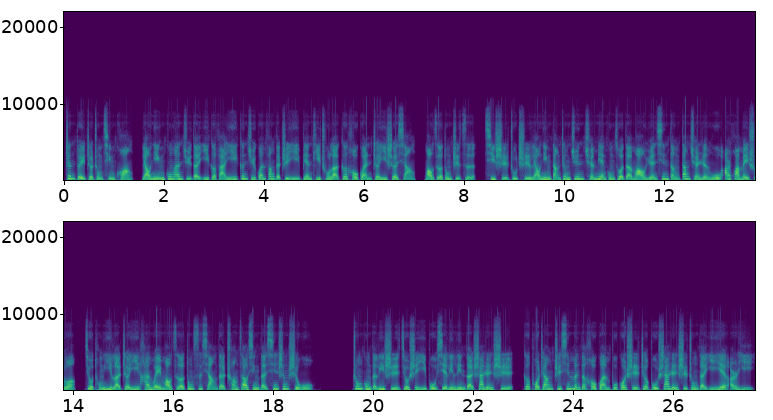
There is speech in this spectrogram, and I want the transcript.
针对这种情况，辽宁公安局的一个法医根据官方的旨意，便提出了割喉管这一设想。毛泽东侄子，其实主持辽宁党政军全面工作的毛远新等当权人物，二话没说就同意了这一捍卫毛泽东思想的创造性的新生事物。中共的历史就是一部血淋淋的杀人史，割破张志新们的喉管不过是这部杀人史中的一页而已，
